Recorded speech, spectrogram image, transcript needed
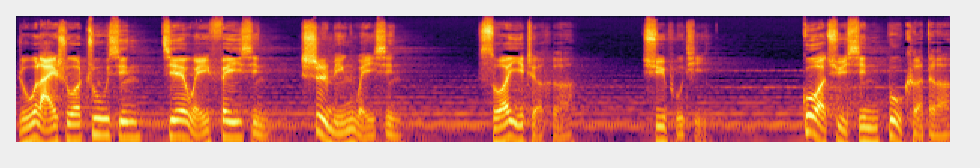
如来说诸心皆为非心。是名为心，所以者何？须菩提，过去心不可得，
